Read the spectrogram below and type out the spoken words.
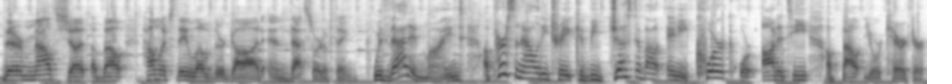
their mouth shut about how much they love their God and that sort of thing. With that in mind, a personality trait could be just about any quirk or oddity about your character.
